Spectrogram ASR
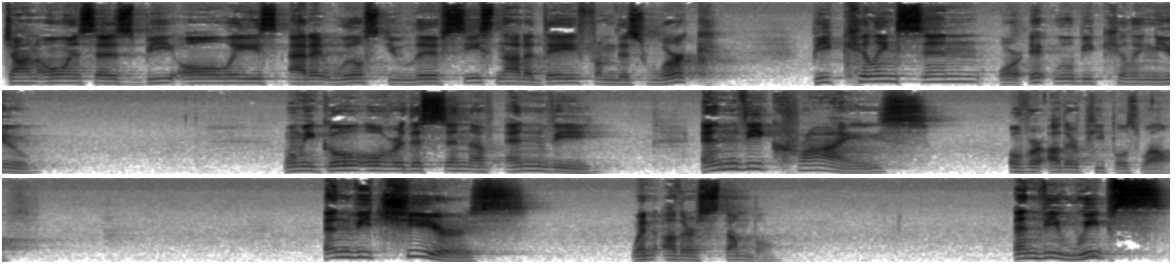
John Owen says, Be always at it whilst you live, cease not a day from this work be killing sin or it will be killing you. When we go over this sin of envy, envy cries over other people's wealth. Envy cheers when others stumble. Envy weeps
